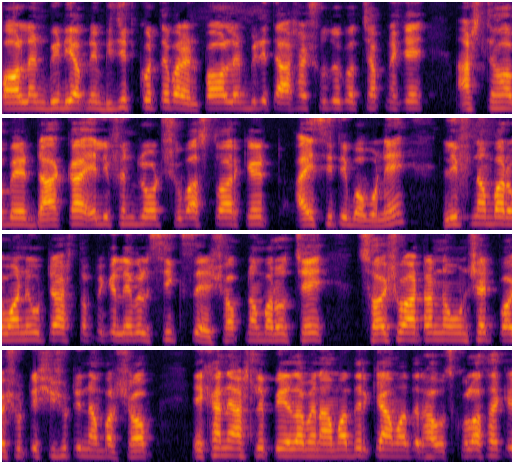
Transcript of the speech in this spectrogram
পাওয়ারল্যান্ড বিডি আপনি ভিজিট করতে পারেন। পাওয়ারল্যান্ড বিডিতে আসার সুযোগ হচ্ছে আপনাকে আসতে হবে Dhaka elephant road Subhash market ICT ভবনে। লিফট নাম্বার ওয়ানে উঠে আসতে আপনাকে লেভেল সিক্সে শপ নাম্বার হচ্ছে ছয়শো আটান্ন, উনষাট, পঁয়ষট্টি, ছেষট্টি নাম্বার শপ এখানে আসলে পেয়ে যাবেন আমাদেরকে। আমাদের হাউস খোলা থাকে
